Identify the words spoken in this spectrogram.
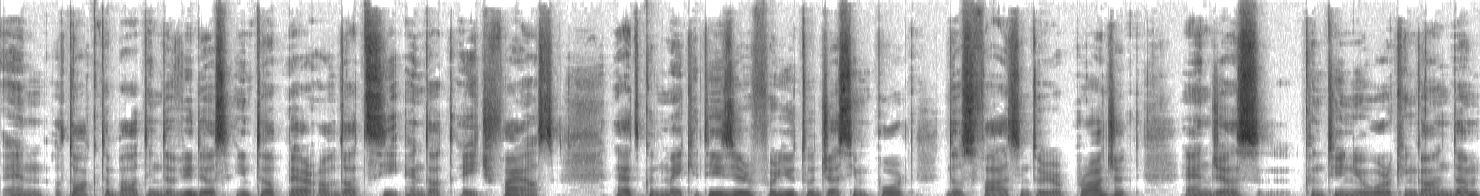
and talked about in the videos into a pair of .c and .h files. That could make it easier for you to just import those files into your project and just continue working on them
